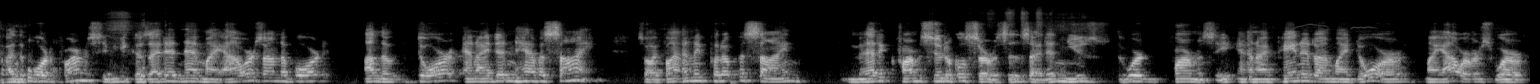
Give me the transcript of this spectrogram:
by the board of pharmacy because I didn't have my hours on the board on the door and I didn't have a sign. So I finally put up a sign, Medic Pharmaceutical Services. I didn't use the word pharmacy, and I painted on my door my hours were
